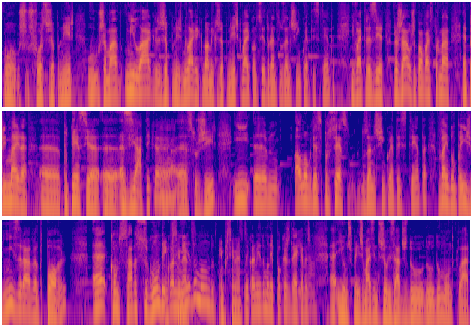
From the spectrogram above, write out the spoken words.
com o es- esforço japonês, o chamado milagre japonês, milagre económico japonês, que vai acontecer durante os anos 50 e 70 e vai trazer, para já, o Japão vai se tornar a primeira ah, potência ah, asiática a- a surgir e. ahm, ao longo desse processo dos anos 50 e 70, vem de um país miserável de pobre a, como se sabe, a segunda economia do mundo Impressionante. da economia do mundo em poucas décadas ah, e um dos países mais industrializados do, do, do mundo, claro.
